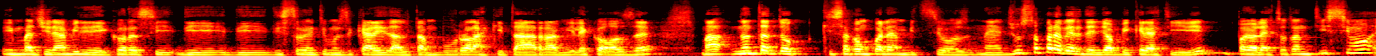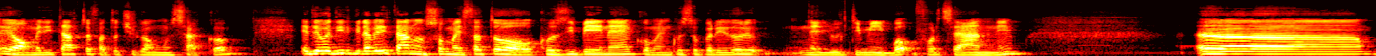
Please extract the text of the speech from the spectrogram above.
immaginabili dei corsi di, di, di, strumenti musicali dal tamburo alla chitarra, mille cose, ma non tanto chissà con quale ambizione, giusto per avere degli hobby creativi. Poi ho letto tantissimo e ho meditato e fatto Qigong un sacco. E devo dirvi la verità, non sono mai stato così bene come in questo periodo negli ultimi, boh, forse anni. Uh,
